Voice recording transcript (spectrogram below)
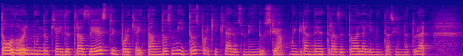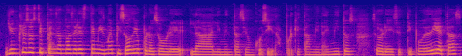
todo el mundo que hay detrás de esto y por qué hay tantos mitos, porque claro, es una industria muy grande detrás de toda la alimentación natural. Yo incluso estoy pensando hacer este mismo episodio, pero sobre la alimentación cocida, porque también hay mitos sobre ese tipo de dietas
